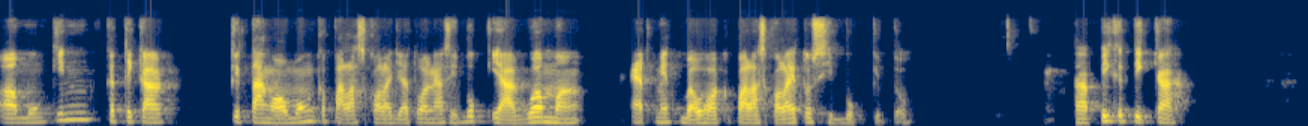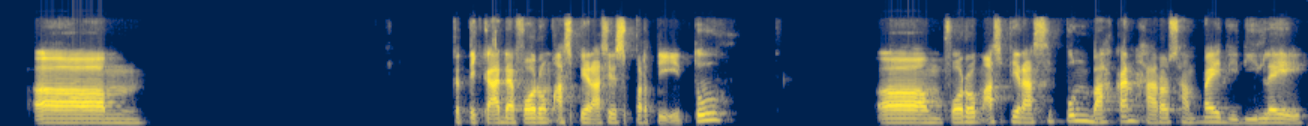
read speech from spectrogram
uh, mungkin ketika kita ngomong kepala sekolah jadwalnya sibuk ya gue mengadmit bahwa kepala sekolah itu sibuk gitu. Tapi ketika um, ketika ada forum aspirasi seperti itu um, forum aspirasi pun bahkan harus sampai di delay.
